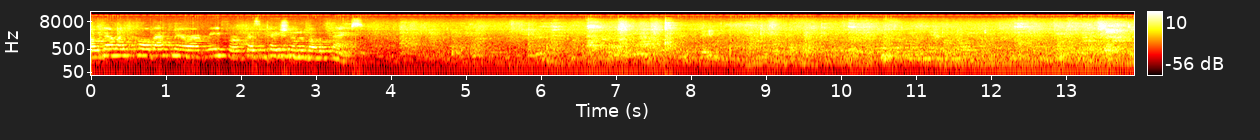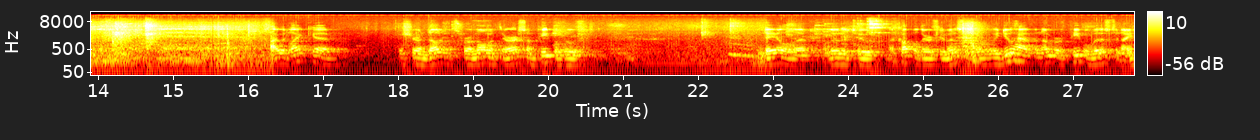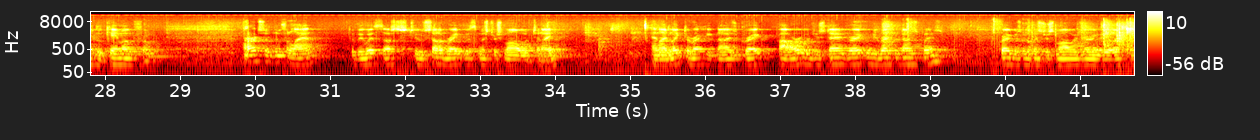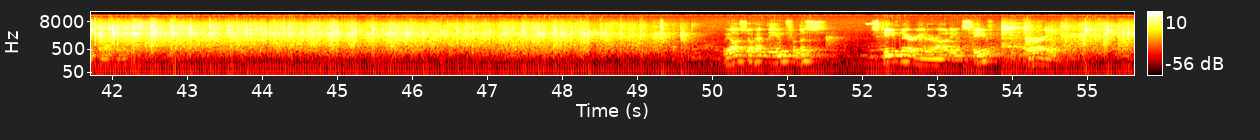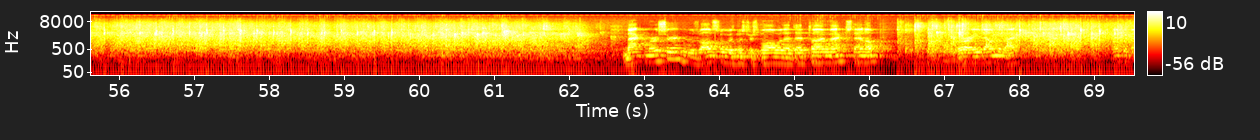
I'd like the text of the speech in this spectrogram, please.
I would now like to call back Mayor Art Reed for a presentation and a vote of thanks. I would like, uh, with your indulgence for a moment, there are some people who've, Dale uh, alluded to a couple there a few minutes ago. We do have a number of people with us tonight who came out from parts of Newfoundland to be with us to celebrate with Mr. Smallwood tonight. And I'd like to recognize Greg Power. Would you stand, Greg, and be recognized, please? Greg was with Mr. Smallwood during the election campaign. We also have the infamous Steve Neary in our audience. Steve, where are you? Mac Mercer, who was also with Mr. Smallwood at that time. Mac, stand up. Where are you? Down the back. Thank you,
